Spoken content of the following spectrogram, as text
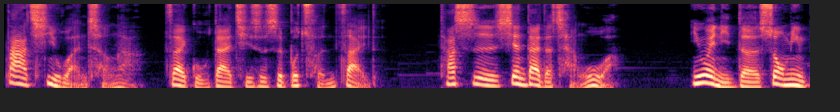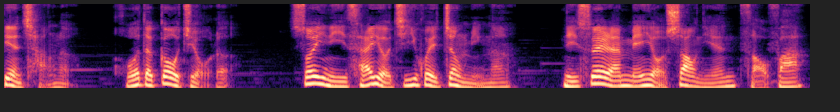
大器晚成啊，在古代其实是不存在的，它是现代的产物啊。因为你的寿命变长了，活得够久了，所以你才有机会证明呢。你虽然没有少年早发，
